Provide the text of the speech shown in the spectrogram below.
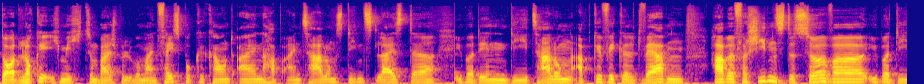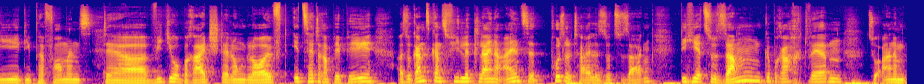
Dort locke ich mich zum Beispiel über meinen Facebook-Account ein, habe einen Zahlungsdienstleister, über den die Zahlungen abgewickelt werden, habe verschiedenste Server, über die die Performance der Videobereitstellung läuft, etc. pp. Also ganz, ganz viele kleine Einzelpuzzleteile sozusagen, die hier zusammengebracht werden zu einem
